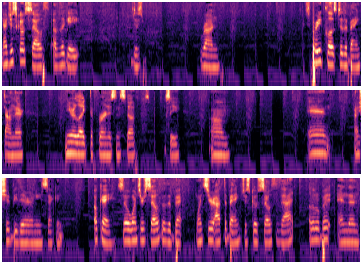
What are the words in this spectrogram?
Now just go south of the gate. Just run. It's pretty close to the bank down there. Near like the furnace and stuff. See? Um and I should be there any second. Okay, so once you're south of the bank once you're at the bank, just go south of that a little bit and then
